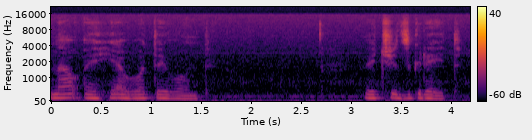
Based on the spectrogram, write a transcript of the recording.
Now I have what I want which is great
